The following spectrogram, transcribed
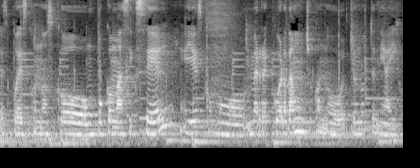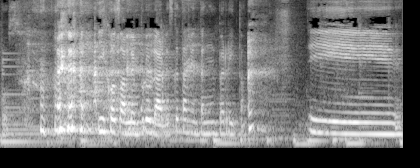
Después conozco un poco más Ixel. Ella es como, me recuerda mucho cuando yo no tenía hijos. hijos, hablé en plural, es que también tengo un perrito. Y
